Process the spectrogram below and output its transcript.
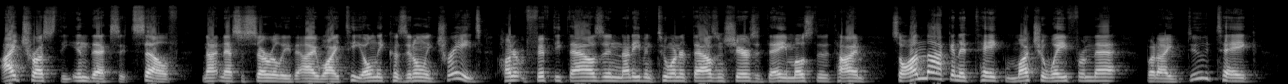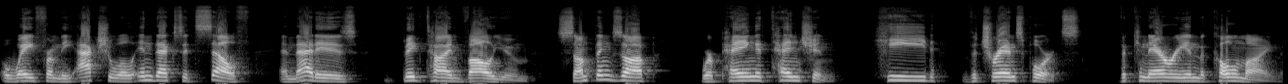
I trust the index itself, not necessarily the IYT, only because it only trades 150,000, not even 200,000 shares a day most of the time. So I'm not going to take much away from that, but I do take away from the actual index itself, and that is big time volume. Something's up. We're paying attention. Heed the transports, the canary in the coal mine.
